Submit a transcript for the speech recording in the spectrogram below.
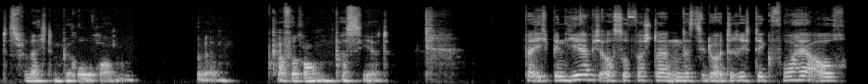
das vielleicht im Büroraum oder im Kaffeeraum passiert. Bei Ich bin hier habe ich auch so verstanden, dass die Leute richtig vorher auch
